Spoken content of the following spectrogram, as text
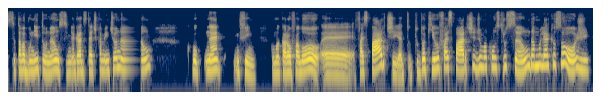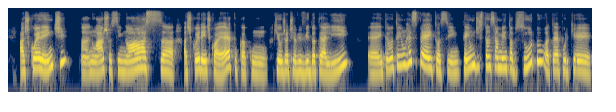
se eu estava bonita ou não, se me agrada esteticamente ou não, né? Enfim, como a Carol falou, é, faz parte, é, tu- tudo aquilo faz parte de uma construção da mulher que eu sou hoje. Acho coerente ah, não acho assim, nossa, acho coerente com a época, com que eu já tinha vivido até ali. É, então eu tenho um respeito, assim, tem um distanciamento absurdo, até porque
